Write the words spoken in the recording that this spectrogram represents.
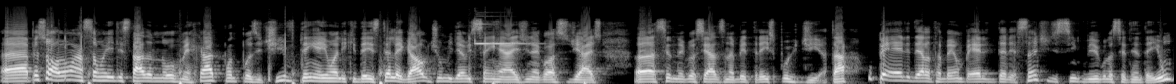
Uh, pessoal, é uma ação aí listada no novo mercado, ponto positivo, tem aí uma liquidez até legal de 1 milhão e 100 reais de negócios diários uh, sendo negociados na B3 por dia, tá? O PL dela também é um PL interessante de 5,71. Uh,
